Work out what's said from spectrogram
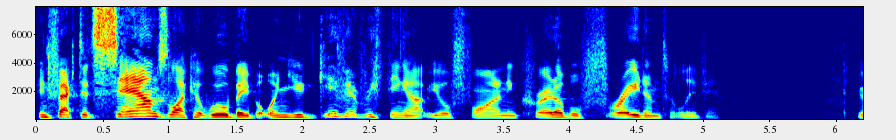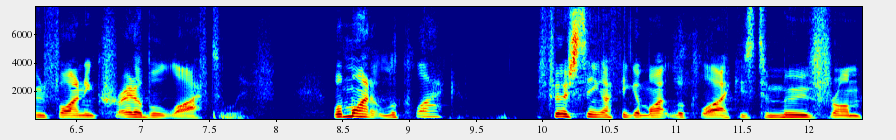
In fact, it sounds like it will be, but when you give everything up, you'll find incredible freedom to live in. You'll find incredible life to live. What might it look like? The first thing I think it might look like is to move from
